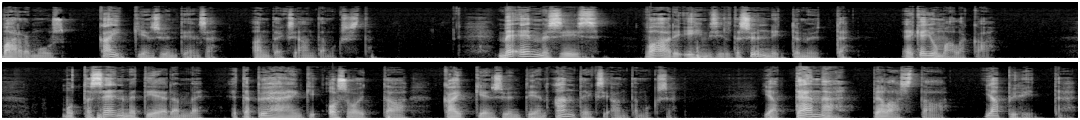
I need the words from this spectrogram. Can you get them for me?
varmuus kaikkien syntiensä anteeksi antamuksesta. Me emme siis vaadi ihmisiltä synnittömyyttä, eikä Jumalakaan. Mutta sen me tiedämme, että pyhä henki osoittaa kaikkien syntien anteeksi antamuksen. Ja tämä pelastaa ja pyhittää.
